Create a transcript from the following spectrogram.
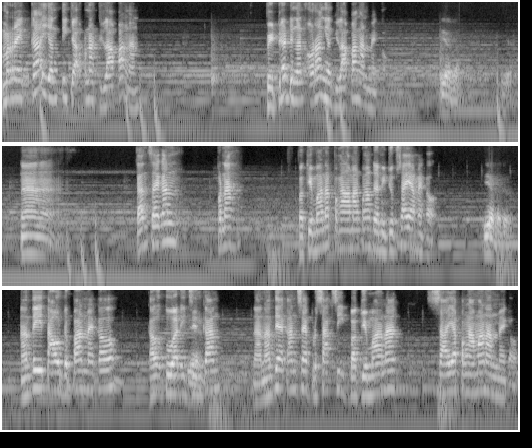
mereka yang tidak pernah di lapangan beda dengan orang yang di lapangan, Meko. Iya, Pak. Nah, kan saya kan pernah bagaimana pengalaman-pengalaman dalam hidup saya, Michael. Iya, betul. Nanti tahun depan, Michael, kalau Tuhan izinkan, nah nanti akan saya bersaksi bagaimana saya pengamanan, Michael.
